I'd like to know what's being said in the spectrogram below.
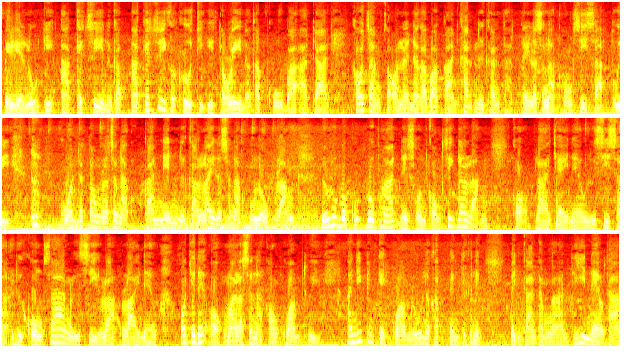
ไปเรียนรู้ที่อาร์เกซี่นะครับอาร์เกซี่ก็คือที่อิตาลีนะครับครูบาอาจารย์ เขาสั่งสอนเลยนะครับว่าการคัดหรือการตัดในลักษณะของศีรษะทุย ควรจะต้องลักษณะของการเน้นหรือการไล่ลักษณะของโหนกหลัง หรือรูปมกุฎรูปฮาร์ดในโซนของซิกด้านหลัง ขอบลายใจแนวหรือศีรษะหรือโครงสร้างหรือสีละลายแนวเขาจะได้ออกมาลักษณะของความทุย อันนี้เป็นเกร็ดความรู้นะครับเป็นเทคนิคเป็นการทำงานที่แนวทาง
